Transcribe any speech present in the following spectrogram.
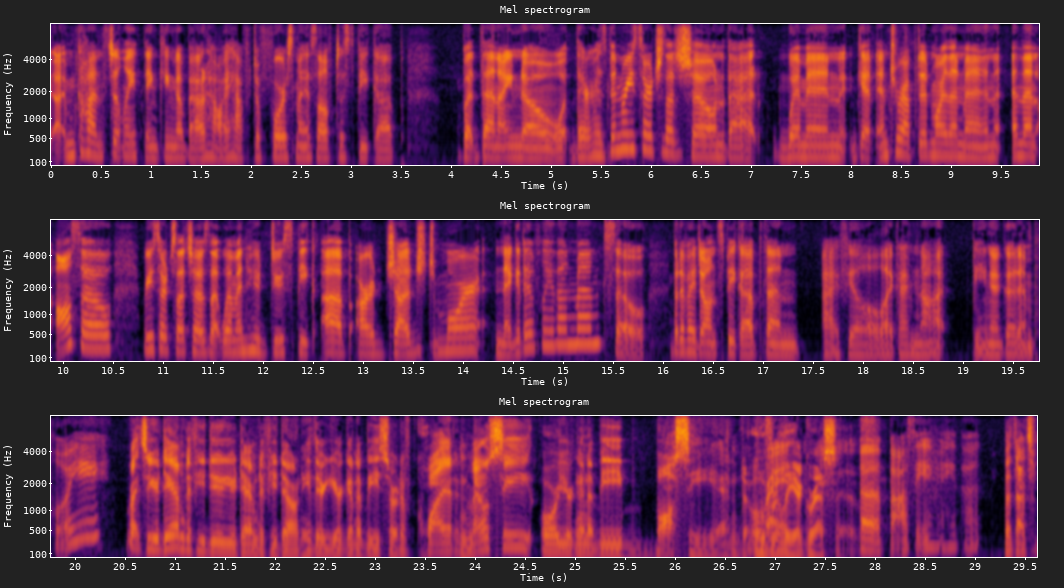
I'm constantly thinking about how I have to force myself to speak up but then I know there has been research that's shown that women get interrupted more than men. And then also research that shows that women who do speak up are judged more negatively than men. So, but if I don't speak up, then I feel like I'm not being a good employee. Right. So you're damned if you do, you're damned if you don't. Either you're going to be sort of quiet and mousy, or you're going to be bossy and overly right. aggressive. Uh, bossy. I hate that. But that's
